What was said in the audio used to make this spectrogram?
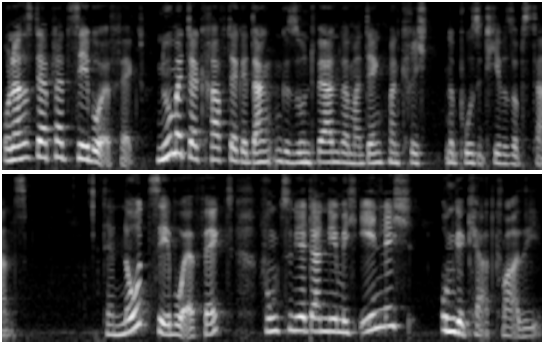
Und das ist der Placebo-Effekt. Nur mit der Kraft der Gedanken gesund werden, wenn man denkt, man kriegt eine positive Substanz. Der Nocebo-Effekt funktioniert dann nämlich ähnlich umgekehrt quasi.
